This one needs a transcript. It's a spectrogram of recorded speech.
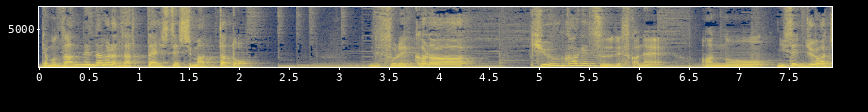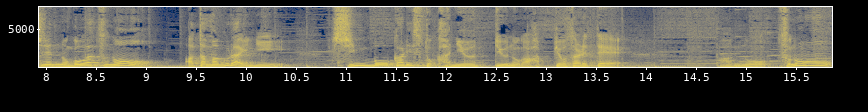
でも残念ながら脱退してしまったと。でそれから9ヶ月ですかね。あの2018年の5月の頭ぐらいに新ボーカリスト加入っていうのが発表されて、あの、その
